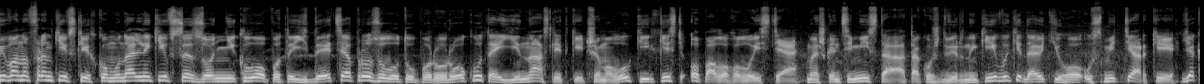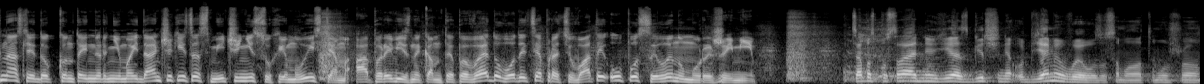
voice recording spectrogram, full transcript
івано-франківських комунальників сезонні клопоти йдеться про золоту пору року та її наслідки чималу кількість опалого листя. Мешканці міста, а також двірники викидають його у сміттярки. Як наслідок, контейнерні майданчики засмічені сухим листям, а перевізникам ТПВ доводиться працювати у посиленому режимі. Це безпосередньо є збільшення об'ємів вивозу самого, тому що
